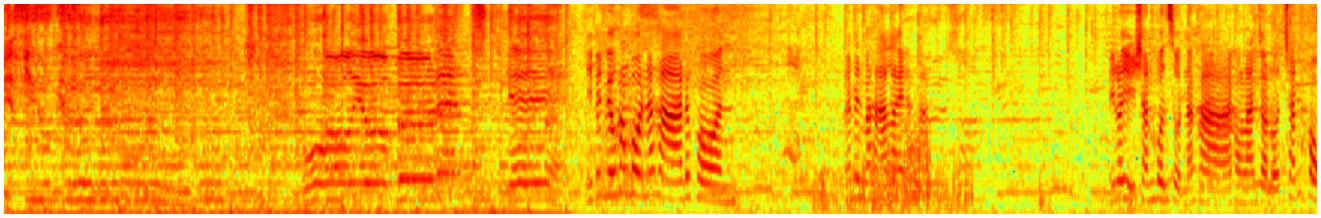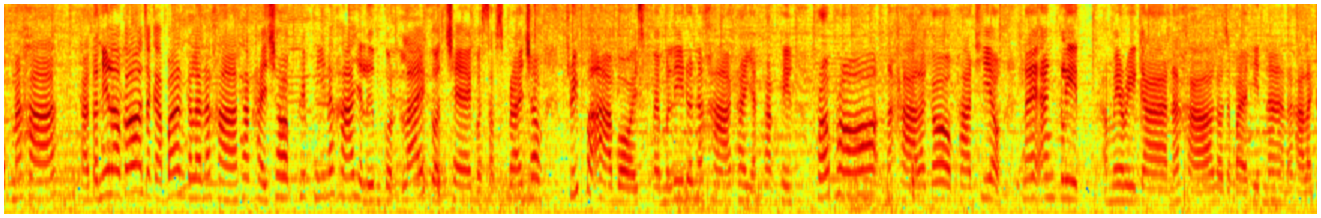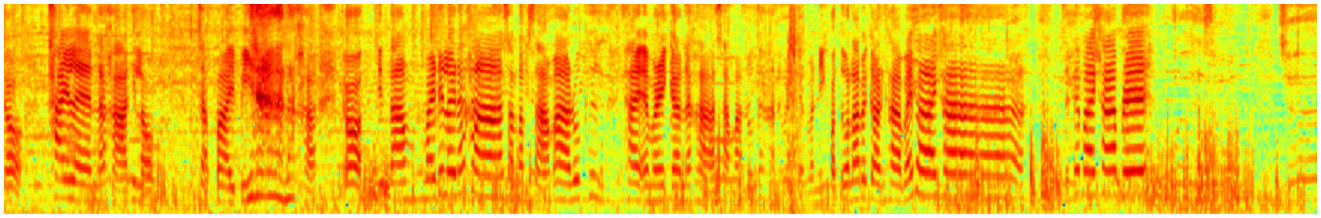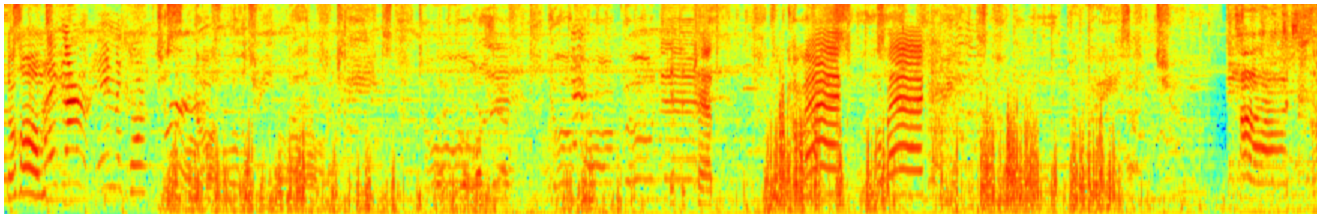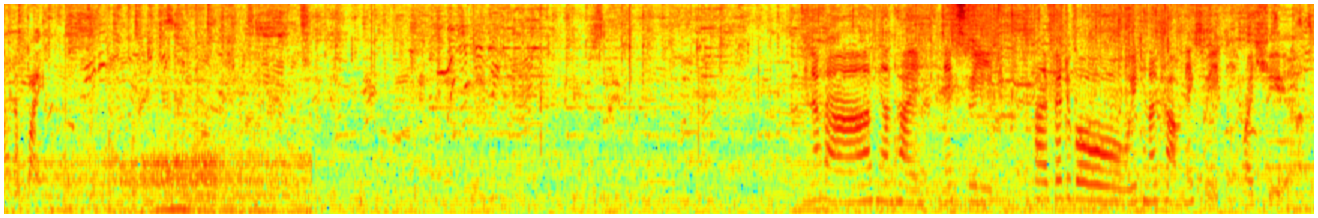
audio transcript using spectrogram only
if you could lose เป็นวิวข้างบนนะคะ ทุกคนนั่นเป็นมหาลัยนะคะ นี่เราอยู่ชั้นบนสุดนะคะ ของลานจอดรถชั้น 6 นะคะ ค่ะ ตอนนี้เราก็จะกลับบ้านกันแล้วนะคะ ถ้าใครชอบคลิปนี้นะคะ อย่าลืมกดไลค์ กดแชร์ กด subscribe ช่อง Triple R Boys Family ด้วยนะคะ ใครอยากฟังเพลง เพราะๆนะคะ แล้วก็พาเที่ยวในอังกฤษอเมริกานะคะ เราจะไปอาทิตย์หน้านะคะ แล้วก็ไทยแลนด์นะคะที่เรา จะไปปีหน้านะคะ ก็ติดตามไว้ได้เลยนะคะสำหรับ3อาลูกครึ่งไทยอเมริกันนะคะสามอาลูกทหารอเมริกันวันนี้ขอตัวลาไปก่อนค่ะ บ๊ายบายค่ะบ๊ายบายค่ะเบร Go home I got in the car Get the cat Go back week. Hi, Festival. We cannot come next week right here.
